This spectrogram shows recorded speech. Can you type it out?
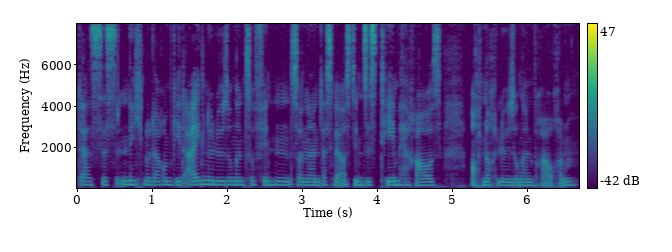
dass es nicht nur darum geht, eigene Lösungen zu finden, sondern dass wir aus dem System heraus auch noch Lösungen brauchen.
